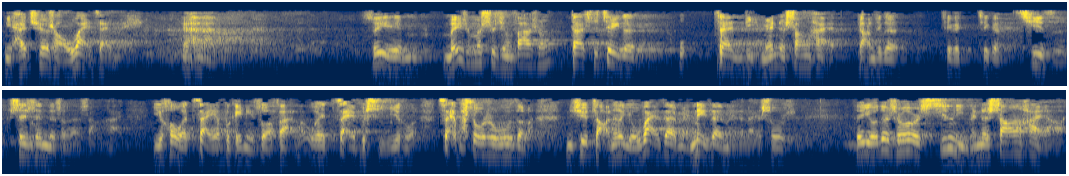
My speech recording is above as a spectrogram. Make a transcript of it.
你还缺少外在美。所以没什么事情发生，但是这个在里面的伤害让这个。这个这个妻子深深的受到伤害，以后我再也不给你做饭了，我也再也不洗衣服了，再不收拾屋子了。你去找那个有外在美、内在美的来收拾。所以有的时候心里面的伤害啊，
